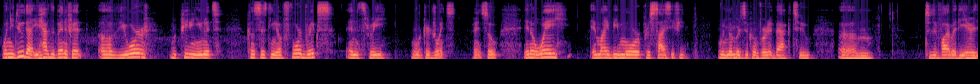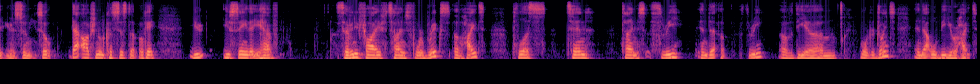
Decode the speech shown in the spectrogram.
when you do that, you have the benefit of your repeating unit consisting of four bricks and three mortar joints, right? So in a way, it might be more precise if you remember to convert it back to um, to divide by the area that you're assuming. So that option would consist of, okay, you, you're saying that you have 75 times 4 bricks of height plus 10 times 3 and the, uh, 3 of the um, mortar joints, and that will be your height,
